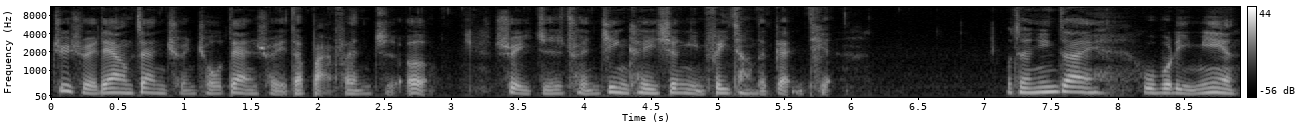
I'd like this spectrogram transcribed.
聚水量占全球淡水的百分之二，水质纯净，可以生饮，非常的甘甜。我曾经在湖泊里面，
